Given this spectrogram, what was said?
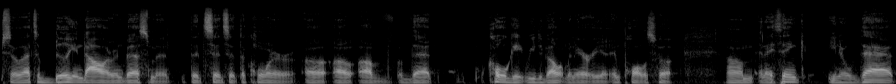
so that's a billion dollar investment that sits at the corner of, of, that Colgate redevelopment area in Paulus Hook. Um, and I think, you know, that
